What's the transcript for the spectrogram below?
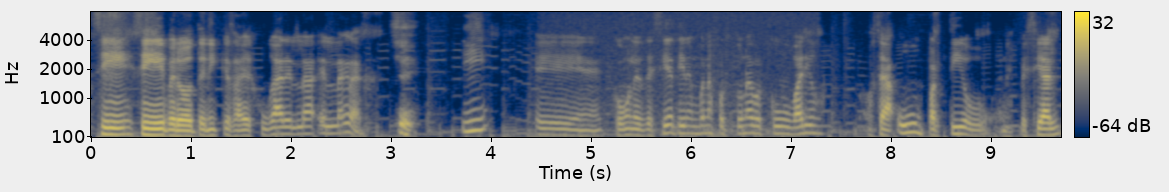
Sí, sí, pero tenéis que saber jugar en la, en la granja. Sí. Y eh, como les decía, tienen buena fortuna porque hubo varios, o sea, hubo un partido en especial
